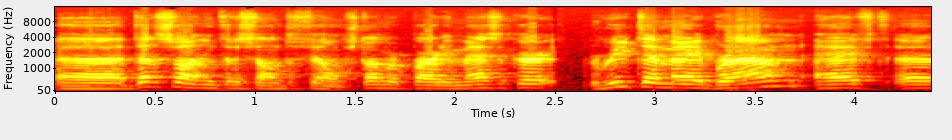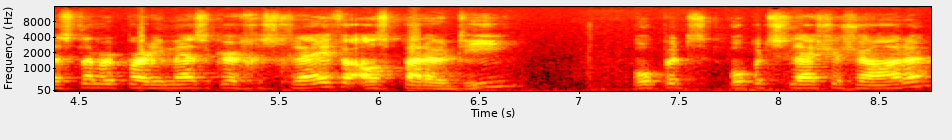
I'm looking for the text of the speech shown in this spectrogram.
Eh, dat is wel een interessante film, Slumber Party Massacre. Rita Mae Brown heeft eh, Slumber Party Massacre geschreven als parodie op het, op het slasher genre.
